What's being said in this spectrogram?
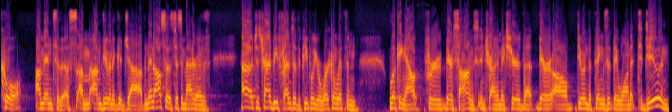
cool, I'm into this. I'm I'm doing a good job." And then also it's just a matter of, just trying to be friends with the people you're working with and looking out for their songs and trying to make sure that they're all doing the things that they want it to do and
